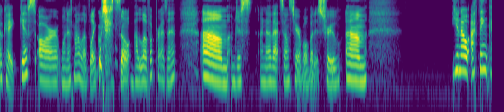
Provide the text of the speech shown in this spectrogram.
okay, gifts are one of my love languages. So I love a present. Um I'm just I know that sounds terrible, but it's true. Um you know, I think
